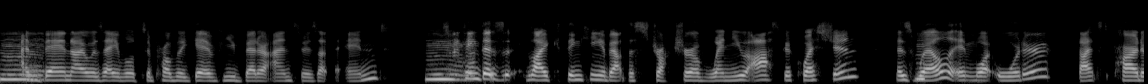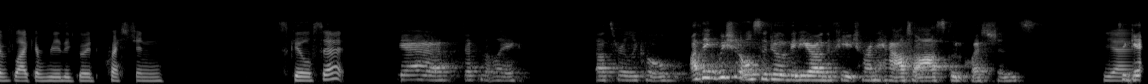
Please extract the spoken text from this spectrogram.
mm. and then i was able to probably give you better answers at the end mm. so i mm, think there's like thinking about the structure of when you ask a question as mm. well in what order that's part of like a really good question skill set yeah, definitely. That's really cool. I think we should also do a video in the future on how to ask good questions. Yeah. To get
